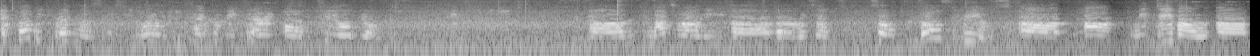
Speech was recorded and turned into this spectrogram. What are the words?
Ectopic pregnancies will have to be carried on till you know, um, naturally uh, uh, results. So those bills uh, are medieval um,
